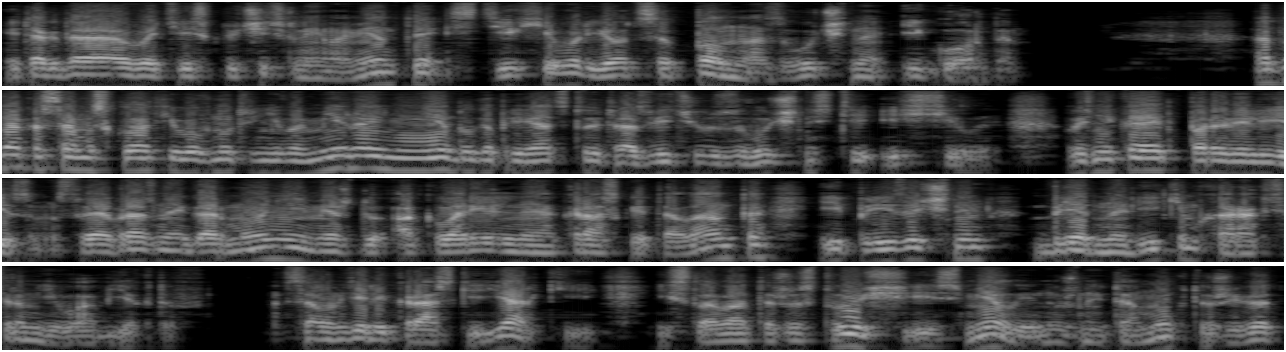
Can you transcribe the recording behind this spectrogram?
и тогда в эти исключительные моменты стих его льется полнозвучно и гордо. Однако сам склад его внутреннего мира не благоприятствует развитию звучности и силы. Возникает параллелизм, своеобразная гармония между акварельной окраской таланта и призрачным, бледноликим характером его объектов. В самом деле краски яркие, и слова торжествующие и смелые нужны тому, кто живет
